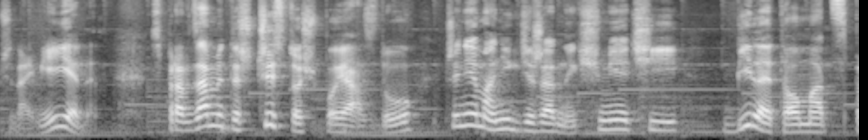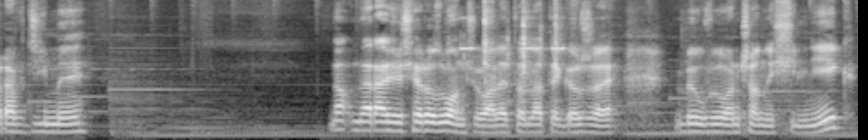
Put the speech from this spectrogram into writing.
Przynajmniej jeden. Sprawdzamy też czystość pojazdu, czy nie ma nigdzie żadnych śmieci. Biletomat sprawdzimy. No, na razie się rozłączył, ale to dlatego, że był wyłączony silnik.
